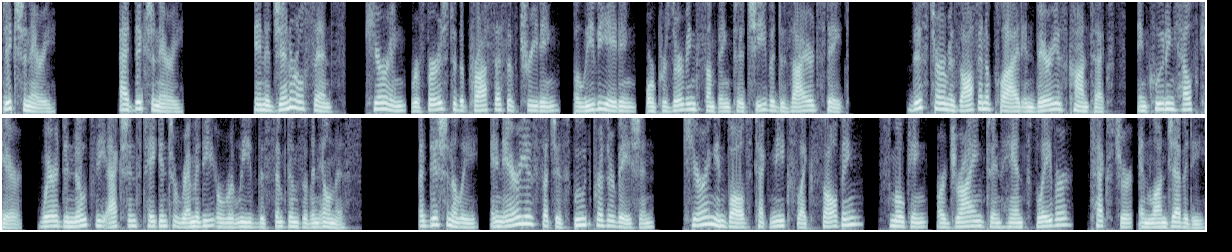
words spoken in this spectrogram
Dictionary. At dictionary. In a general sense, curing refers to the process of treating, alleviating, or preserving something to achieve a desired state. This term is often applied in various contexts, including healthcare, where it denotes the actions taken to remedy or relieve the symptoms of an illness. Additionally, in areas such as food preservation, curing involves techniques like salting, smoking, or drying to enhance flavor, texture, and longevity.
